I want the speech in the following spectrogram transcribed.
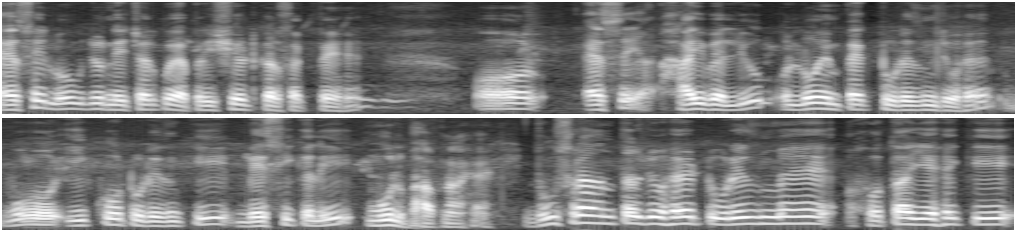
ऐसे लोग जो नेचर को अप्रिशिएट कर सकते हैं, और ऐसे हाई वैल्यू और लो इम्पैक्ट टूरिज़्म जो है, वो इको टूरिज़्म की बेसिकली मूल भावना है। दूसरा अंतर जो है टूरिज़्म में होता यह है कि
